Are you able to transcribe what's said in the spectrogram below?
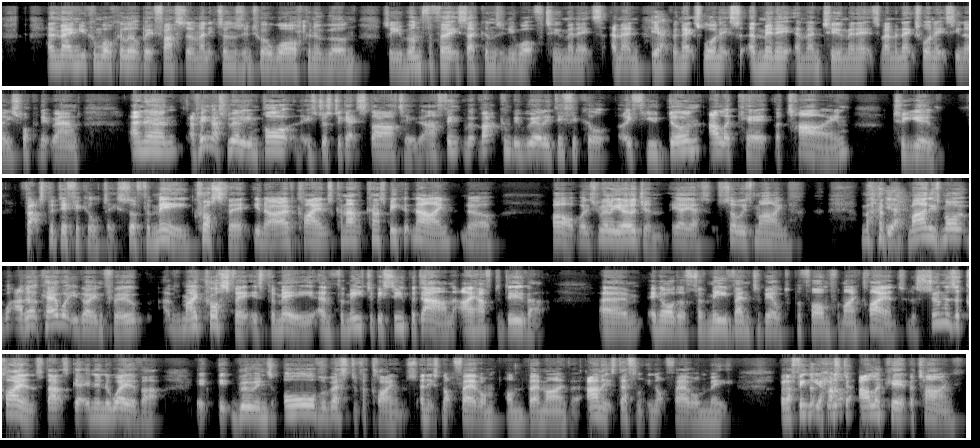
And then you can walk a little bit faster, and then it turns into a walk and a run. So you run for 30 seconds and you walk for two minutes. And then yeah. the next one, it's a minute and then two minutes. And then the next one, it's, you know, you're swapping it around. And um, I think that's really important, is just to get started. And I think that that can be really difficult if you don't allocate the time to you that's the difficulty. So for me, CrossFit, you know, I have clients. Can I can I speak at nine? No. Oh, but it's really urgent. Yeah, yes. So is mine. Yeah, mine is more. I don't care what you're going through. My CrossFit is for me, and for me to be super down, I have to do that um, in order for me then to be able to perform for my clients. And as soon as a client starts getting in the way of that, it, it ruins all the rest of the clients, and it's not fair on on them either, and it's definitely not fair on me. But I think you have to allocate the time.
